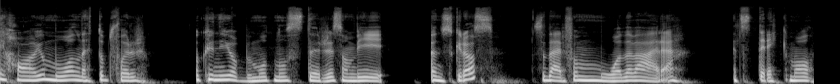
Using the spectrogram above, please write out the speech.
Vi har jo mål nettopp for å kunne jobbe mot noe større som vi ønsker oss, så derfor må det være et strekkmål,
